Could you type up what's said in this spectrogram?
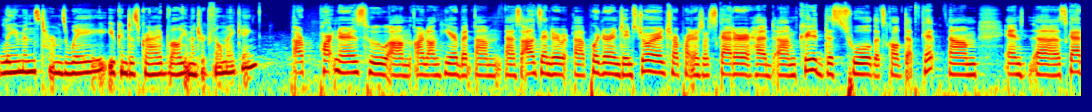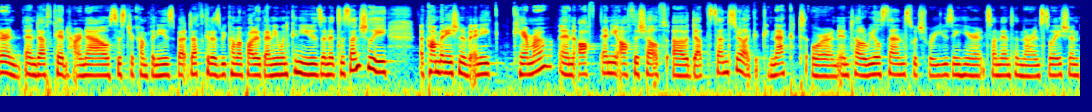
layman's terms way you can describe volumetric filmmaking? Our partners who um, aren't on here, but um, uh, so Alexander uh, Porter and James George, our partners at Scatter, had um, created this tool that's called DepthKit. Um, and uh, Scatter and, and DepthKit are now sister companies, but DepthKit has become a product that anyone can use, and it's essentially a combination of any camera and off any off-the-shelf uh, depth sensor like a Kinect or an Intel RealSense, which we're using here at Sundance in our installation.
